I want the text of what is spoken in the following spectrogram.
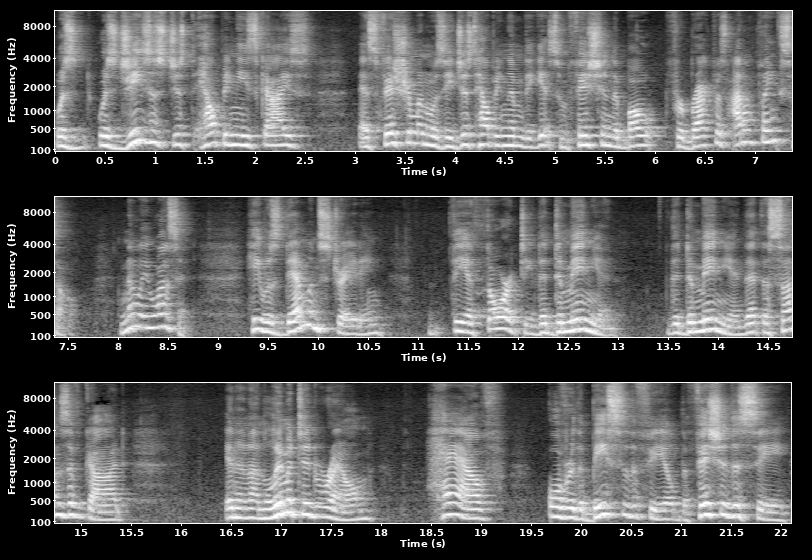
Was, was Jesus just helping these guys as fishermen? Was he just helping them to get some fish in the boat for breakfast? I don't think so. No, he wasn't. He was demonstrating the authority, the dominion, the dominion that the sons of God in an unlimited realm have over the beasts of the field, the fish of the sea,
